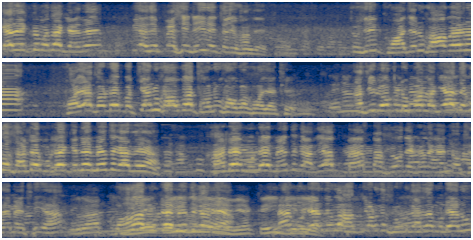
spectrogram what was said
ਕਹਿੰਦੇ ਇੱਕ ਬੰਦਾ ਕਹਿੰਦੇ ਵੀ ਅਸੀਂ ਪੈਸੇ ਨਹੀਂ ਦਿੱਤੇ ਜੋ ਖਾਂਦੇ। ਤੁਸੀਂ ਖਵਾਜੇ ਨੂੰ ਖਾਓਗੇ ਨਾ ਖਵਾਜਾ ਤੁਹਾਡੇ ਬੱਚਿਆਂ ਨੂੰ ਖਾਊਗਾ ਤੁਹਾਨੂੰ ਖਾਊਗਾ ਖਵਾਜਾ ਇੱਥੇ। ਅਸੀਂ ਲੋਕ ਡੁੱਬਣ ਲੱਗਿਆ ਦੇਖੋ ਸਾਡੇ ਮੁੰਡੇ ਕਿੰਨੇ ਮਿਹਨਤ ਕਰਦੇ ਆ। ਸਾਡੇ ਮੁੰਡੇ ਮਿਹਨਤ ਕਰਦੇ ਆ। ਮੈਂ ਪਰਸੋਂ ਦੇਖਣ ਲੱਗਾ ਚੌਥੇ ਦੇ ਮੈਂ ਇੱਥੇ ਆ। ਬਹੁਤ ਮੁੰਡੇ ਮਿਹਨਤ ਕਰਦੇ ਆ। ਮੈਂ ਮੁੰਡਿਆਂ ਦੇ ਹੱਥ ਜੋੜ ਕੇ ਸਲੂਟ ਕਰਦਾ ਮੁੰਡਿਆਂ ਨੂੰ।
